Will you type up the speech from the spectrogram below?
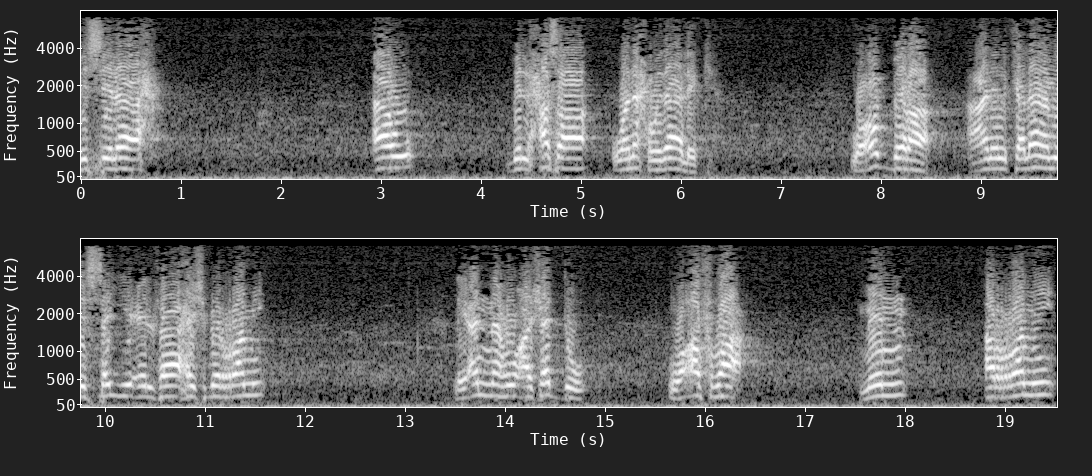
بالسلاح أو بالحصى ونحو ذلك وعبر عن الكلام السيء الفاحش بالرمي لأنه أشد وأفظع من الرمي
